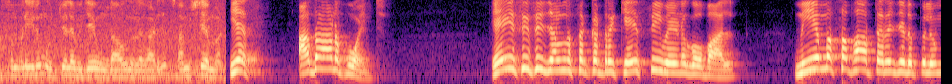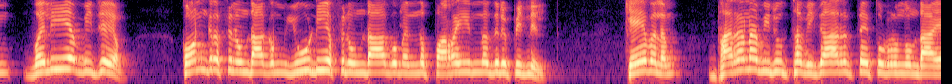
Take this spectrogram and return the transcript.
അസംബ്ലിയിലും ഉജ്ജ്വല വിജയം ഉണ്ടാവും എന്നുള്ള കാര്യത്തിൽ സംശയമാണ്. യെസ് അതാണ് point A I C C general secretary K C Venugopal നിയമസഭാ തെരഞ്ഞെടുപ്പിലും വലിയ വിജയം കോൺഗ്രസിനുണ്ടാകും യു ഡി എഫിനുണ്ടാകുമെന്ന് പറയുന്നതിനു പിന്നിൽ കേവലം ഭരണവിരുദ്ധ വികാരത്തെ തുടർന്നുണ്ടായ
